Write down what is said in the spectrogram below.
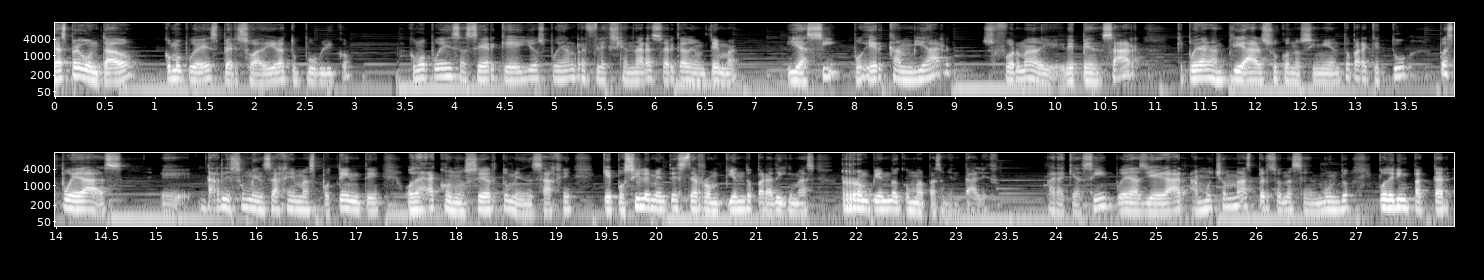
¿Te has preguntado cómo puedes persuadir a tu público? ¿Cómo puedes hacer que ellos puedan reflexionar acerca de un tema y así poder cambiar su forma de, pensar, que puedan ampliar su conocimiento para que tú pues puedas eh, darles un mensaje más potente o dar a conocer tu mensaje que posiblemente esté rompiendo paradigmas, rompiendo con mapas mentales, para que así puedas llegar a muchas más personas en el mundo, poder impactar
